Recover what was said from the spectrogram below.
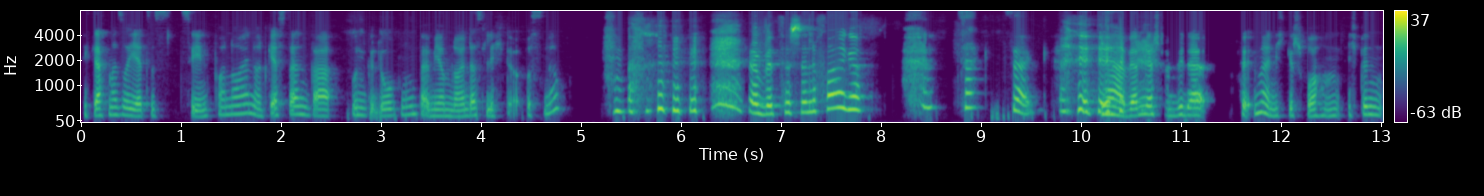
Ich sag mal so, jetzt ist 10 vor 9 und gestern war ungelogen bei mir um 9 das Licht aus, ne? Dann wird's eine schnelle Folge. Zack, zack. Ja, wir haben ja schon wieder für immer nicht gesprochen. Ich bin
